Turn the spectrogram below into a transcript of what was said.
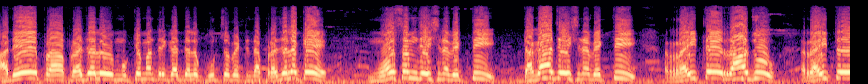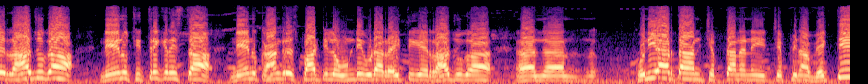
అదే ప్ర- ప్రజలు ముఖ్యమంత్రి గద్దెలో కూర్చోబెట్టిన ప్రజలకే మోసం చేసిన వ్యక్తి దగా చేసిన వ్యక్తి రైతే రాజు రైతే రాజుగా నేను చిత్రీకరిస్తా. నేను కాంగ్రెస్ పార్టీలో ఉండి కూడా రైతుగా రాజుగా కొనియాడతా అని చెప్తానని చెప్పిన వ్యక్తి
